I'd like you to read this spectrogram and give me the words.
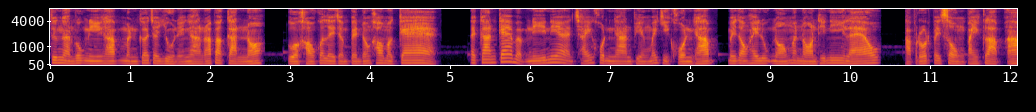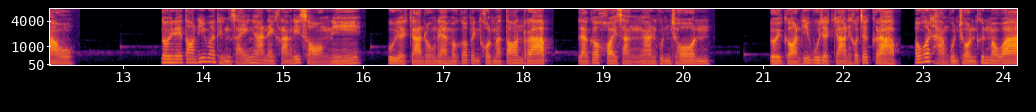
ซึ่งงานพวกนี้ครับมันก็จะอยู่ในงานรับประกันเนาะตัวเขาก็เลยจำเป็นต้องเข้ามาแก้ แต่การแก้แบบนี้เนี่ยใช้คนงานเพียงไม่กี่คนครับ ไม่ต้องให้ลูกน้องมานอนที่นี่แล้วขับรถไปส่งไปกลับเอา โดยในตอนที่มาถึงไซต์งานในครั้งที่สองนี้ ผู้จัดการโรงแรมเขาก็เป็นคนมาต้อนรับ แล้วก็คอยสั่งงานคุณชน โดยก่อนที่ผู้จัดการเขาจะกลับเขาก็ถามคุณชนขึ้นมาว่า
